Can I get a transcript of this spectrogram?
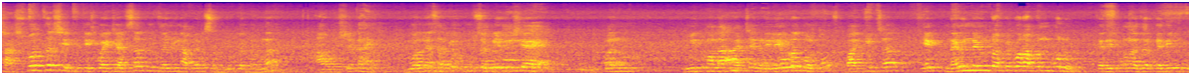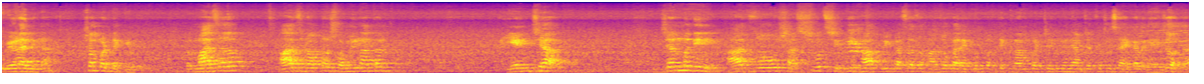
शाश्वत जर शेती टिकवायची असेल तर जमीन आपल्याला समृद्ध करणं आवश्यक आहे. बोलण्यासारखे खूप सगळे विषय आहेत पण मी तुम्हाला आजच्या घडीला एवढंच बोलतो. बाकीचं एक नवीन नवीन टॉपिकवर आपण बोलू. कधी तुम्हाला जर कधी वेळ आली ना शंभर टक्के बोलू. तर माझं आज डॉक्टर स्वामीनाथन यांच्या जन्मदिनी. आज जो शाश्वत शेती हा विकासाचा हा जो कार्यक्रम प्रत्येक ग्रामपंचायतीमध्ये आमच्या तशी सायकाला घ्यायचा होता.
